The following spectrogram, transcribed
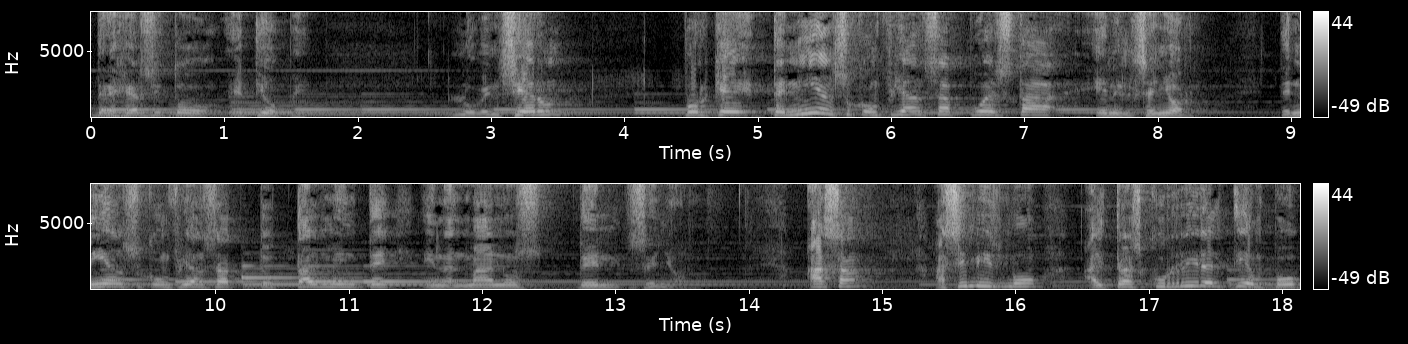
del ejército etíope. Lo vencieron porque tenían su confianza puesta en el Señor. Tenían su confianza totalmente en las manos del Señor. Asa, asimismo, al transcurrir el tiempo,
